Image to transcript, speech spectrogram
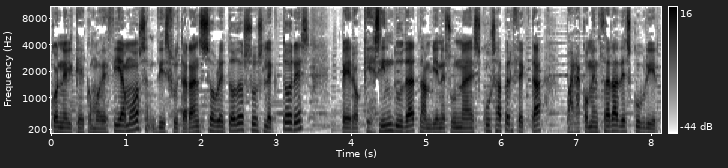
con el que, como decíamos, disfrutarán sobre todo sus lectores, pero que sin duda también es una excusa perfecta para comenzar a descubrir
